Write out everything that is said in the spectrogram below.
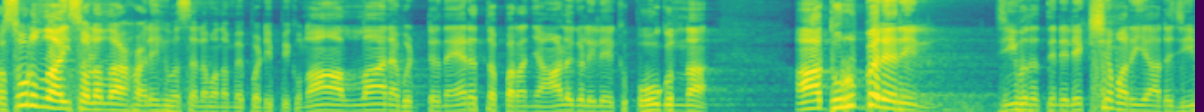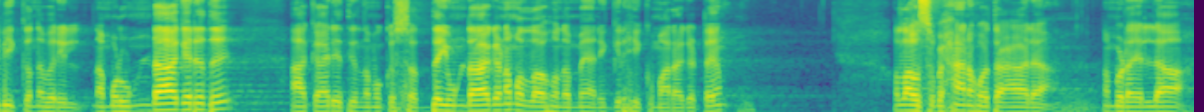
റസൂലുള്ളാഹി സ്വല്ലല്ലാഹു അലൈഹി വസ്ലമ നമ്മെ പഠിപ്പിക്കുന്നു. ആ അള്ളാനെ വിട്ട് നേരത്തെ പറഞ്ഞ ആളുകളിലേക്ക് പോകുന്ന ആ ദുർബലരിൽ ജീവിതത്തിന്റെ ലക്ഷ്യമറിയാതെ ജീവിക്കുന്നവരിൽ നമ്മൾ ഉണ്ടാകരുത്. ആ കാര്യത്തിൽ നമുക്ക് ശ്രദ്ധയുണ്ടാകണം. അള്ളാഹു നമ്മെ അനുഗ്രഹിക്കുമാറാകട്ടെ. അള്ളാഹു സുബാനഹോത്ത ആല നമ്മുടെ എല്ലാ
